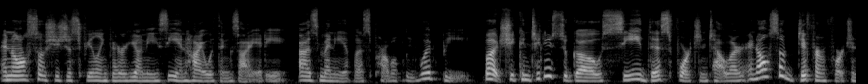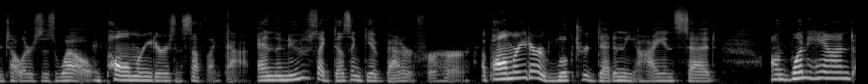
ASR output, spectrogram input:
And also, she's just feeling very uneasy and high with anxiety, as many of us probably would be. But she continues to go see this fortune teller and also different fortune tellers as well, and palm readers and stuff like that. And the news like doesn't get better for her. A palm reader looked her dead in the eye and said, "On one hand,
